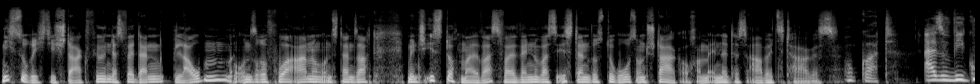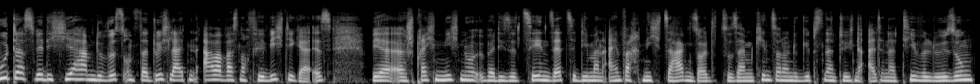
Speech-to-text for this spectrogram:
nicht so richtig stark fühlen, dass wir dann glauben, unsere Vorahnung uns dann sagt, Mensch, isst doch mal was, weil wenn du was isst, dann wirst du groß und stark, auch am Ende des Arbeitstages. Oh Gott. Also wie gut, dass wir dich hier haben. Du wirst uns da durchleiten. Aber was noch viel wichtiger ist, wir äh, sprechen nicht nur über diese zehn Sätze, die man einfach nicht sagen sollte zu seinem Kind, sondern du gibst natürlich eine alternative Lösung.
